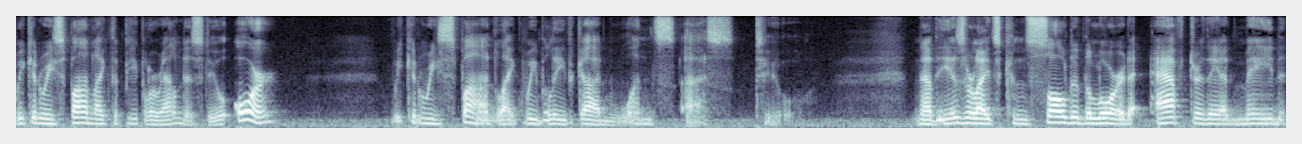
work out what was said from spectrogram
We can respond like the people around us do, or we can respond like we believe God wants us to. Now, the Israelites consulted the Lord after they had made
